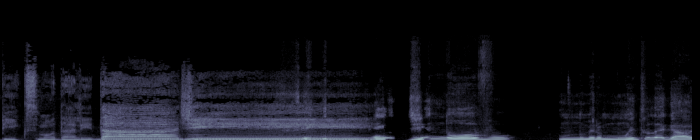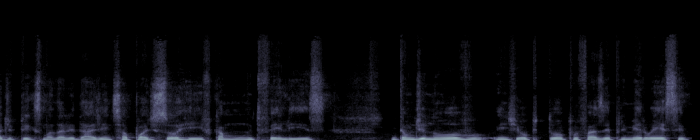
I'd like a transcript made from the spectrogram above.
Pix modalidade. E, de novo, um número muito legal de Pix modalidade. A gente só pode sorrir, ficar muito feliz. Então, de novo, a gente optou por fazer primeiro esse,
